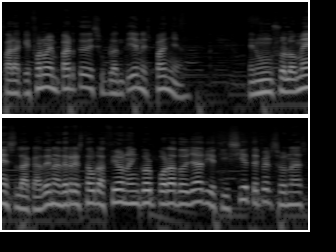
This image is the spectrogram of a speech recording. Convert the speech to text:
para que formen parte de su plantilla en España. En un solo mes, la cadena de restauración ha incorporado ya 17 personas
